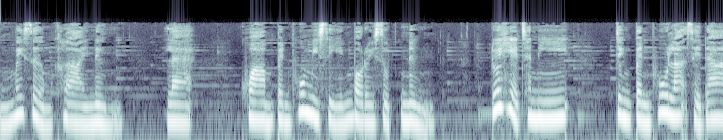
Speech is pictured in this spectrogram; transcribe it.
งฆ์ไม่เสื่อมคลายหนึ่ง และความเป็นผู้มีศีลบริสุทธิ์หนึ่ง ด้วยเหตุชนี้จึงเป็นผู้ละเสียได้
